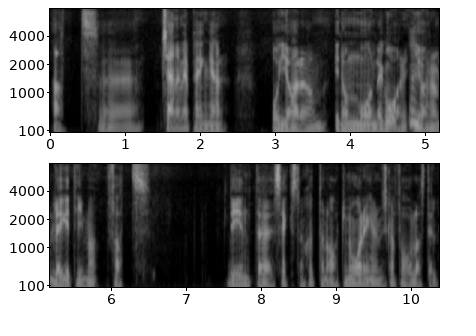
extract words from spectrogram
att eh, tjäna mer pengar och göra dem, i de mån det går, mm. göra dem legitima. För att det är inte 16, 17, 18-åringar vi ska förhålla oss till.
